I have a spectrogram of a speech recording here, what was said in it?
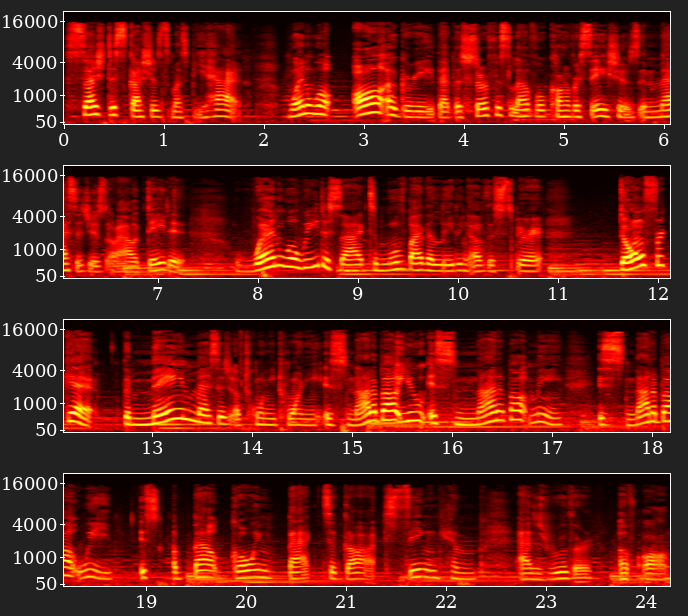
Such discussions must be had. When we'll all agree that the surface level conversations and messages are outdated, when will we decide to move by the leading of the Spirit? Don't forget, the main message of 2020 is not about you, it's not about me, it's not about we, it's about going back to God, seeing Him as ruler of all.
